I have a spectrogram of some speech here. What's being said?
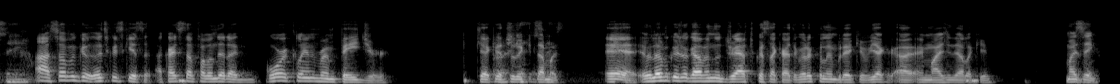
Sim. Ah, só antes que eu esqueça, a carta que você tá falando era Gorklan Rampager. Que é a criatura que, que dá mais. É, eu lembro que eu jogava no draft com essa carta, agora que eu lembrei que eu vi a, a imagem dela aqui. Mas, hein.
